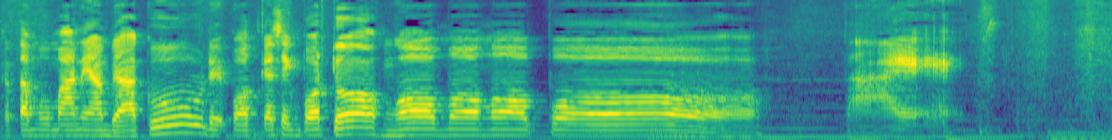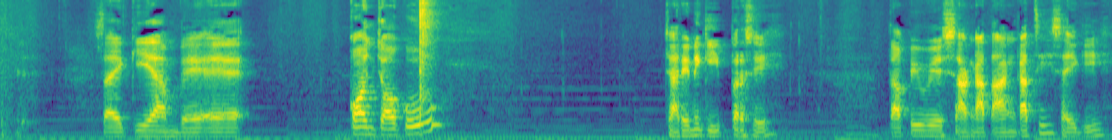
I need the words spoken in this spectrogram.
Ketemu mana ambe aku dek podcast yang podo ngomong apa? Saiki ambek koncoku. Cari ini kiper sih. Tapi wis angkat-angkat sih saiki.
